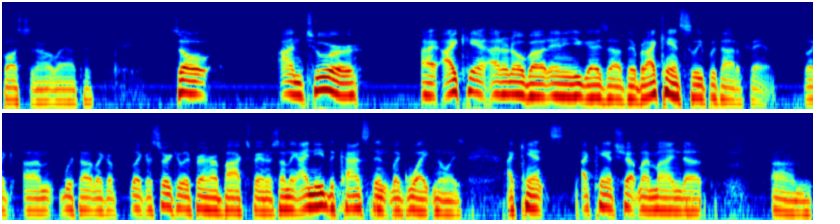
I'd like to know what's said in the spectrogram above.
busting out laughing. So, on tour, I I can't. I don't know about any of you guys out there, but I can't sleep without a fan. Like um, without like a like a circular fan or a box fan or something. I need the constant like white noise. I can't I can't shut my mind up. Um,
